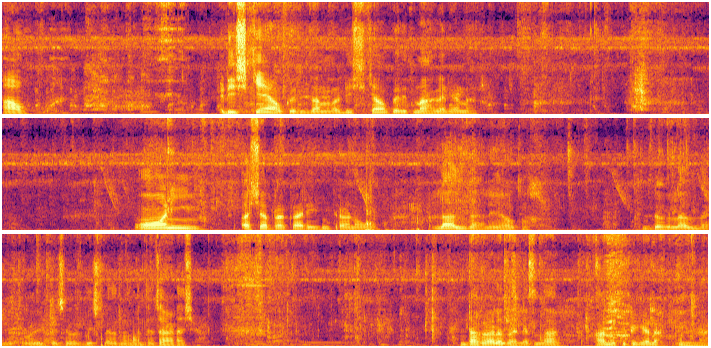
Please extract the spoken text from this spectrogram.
आव. डिश आव करीत जाणार? डिश आव करीत महागारी येणार? आणि अशा प्रकारे मित्रांनो लाल झाले हो. का डग लाल झाले तो. त्याच्यावर दिसला तुम्हाला त्या झाडाच्या. ढगार झाल्यात लाल. आणू कुठे गेला? पुन्हा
